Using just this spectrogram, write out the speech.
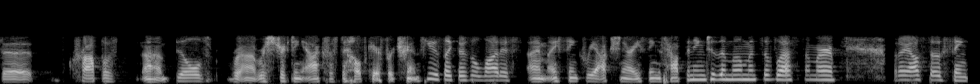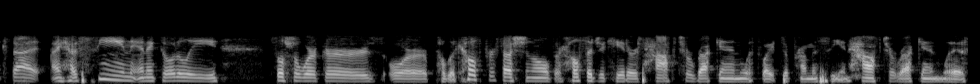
the crop of uh, bills uh, restricting access to healthcare for trans youth. Like, there's a lot of, um, I think, reactionary things happening to the moments of last summer. But I also think that I have seen anecdotally social workers or public health professionals or health educators have to reckon with white supremacy and have to reckon with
